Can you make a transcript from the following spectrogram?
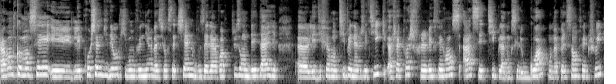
avant de commencer et les prochaines vidéos qui vont venir là sur cette chaîne, vous allez avoir plus en détail euh, les différents types énergétiques. À chaque fois, je ferai référence à ces types-là. Donc c'est le gua, on appelle ça en feng shui.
